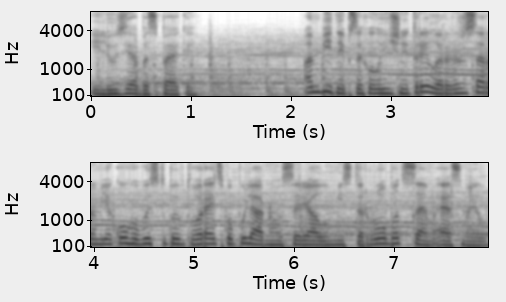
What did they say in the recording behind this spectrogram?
Ілюзія безпеки. Амбітний психологічний трилер, режисером якого виступив творець популярного серіалу Містер Робот Сем Есмейл.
